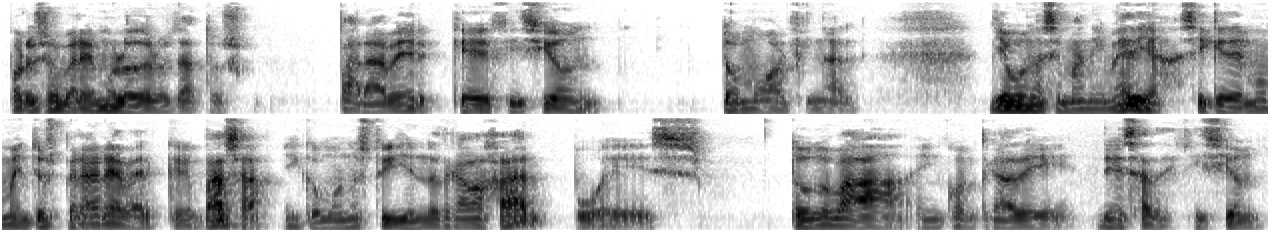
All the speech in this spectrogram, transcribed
Por eso veremos lo de los datos para ver qué decisión tomo al final. Llevo una semana y media, así que de momento esperaré a ver qué pasa. Y como no estoy yendo a trabajar, pues todo va en contra de, esa decisión.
